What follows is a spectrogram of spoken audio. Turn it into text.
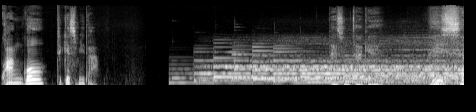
광고 듣겠습니다. 배순탁의 회사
